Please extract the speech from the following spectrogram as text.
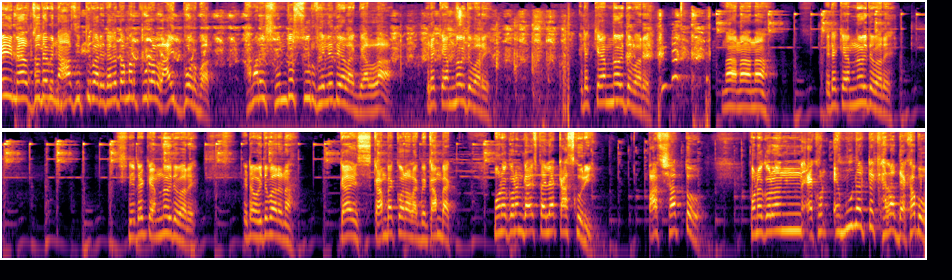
এই ম্যাচ যদি আমি না জিততে পারি তাহলে তো আমার পুরো লাইফ বরবাদ। আমার এই সুন্দর সুর ফেলে দেওয়া লাগবে আল্লাহ। এটা কেমনে হইতে পারে? এটা কেমনে হইতে পারে? না না না। এটা কেমনে হইতে পারে? এটা কেমনে হইতে পারে? এটা হইতে পারে না। গাইস কাম ব্যাক করা লাগবে কাম ব্যাক মনে করেন গাইস তাইলে কাজ করি। পাঁচ সাত তো। মনে করেন এখন এমন একটা খেলা দেখাবো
